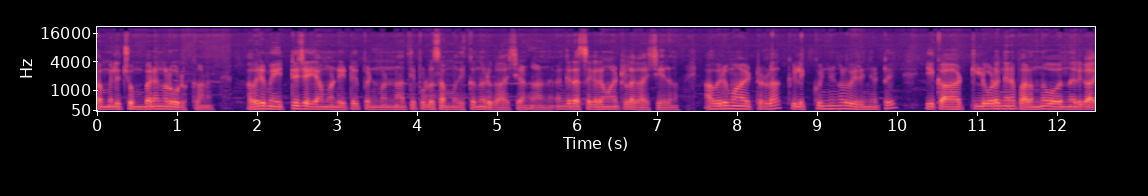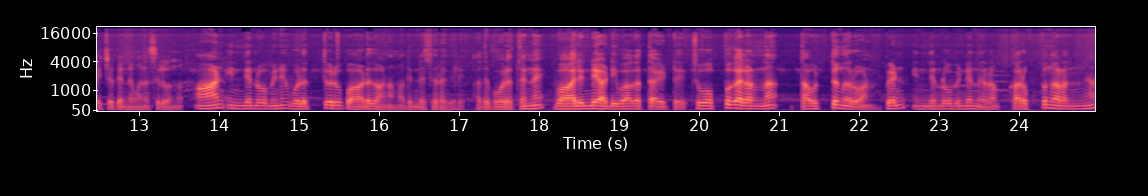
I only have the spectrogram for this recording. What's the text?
തമ്മിൽ ചുംബനങ്ങൾ കൊടുക്കുകയാണ്. അവർ മേറ്റ് ചെയ്യാൻ വേണ്ടിയിട്ട് പെൺമണ്ണാത്തിപ്പുള്ള സമ്മതിക്കുന്ന ഒരു കാഴ്ചയാണ് കാണുന്നത്. ഭയങ്കര രസകരമായിട്ടുള്ള കാഴ്ചയായിരുന്നു. അവരുമായിട്ടുള്ള കിളിക്കുഞ്ഞുങ്ങൾ വിരിഞ്ഞിട്ട് ഈ കാട്ടിലൂടെ ഇങ്ങനെ പറന്നു പോകുന്ന ഒരു കാഴ്ചയൊക്കെ എന്റെ മനസ്സിൽ വന്നു. ആൺ ഇന്ത്യൻ റോബിന് വെളുത്തൊരു പാട് കാണാം അതിന്റെ ചിറകിൽ. അതുപോലെ തന്നെ വാലിന്റെ അടിഭാഗത്തായിട്ട് ചുവപ്പ് കലർന്ന തവിട്ട് നിറമാണ്. പെൺ ഇന്ത്യൻ റോബിന്റെ നിറം കറുപ്പ് നിറഞ്ഞ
